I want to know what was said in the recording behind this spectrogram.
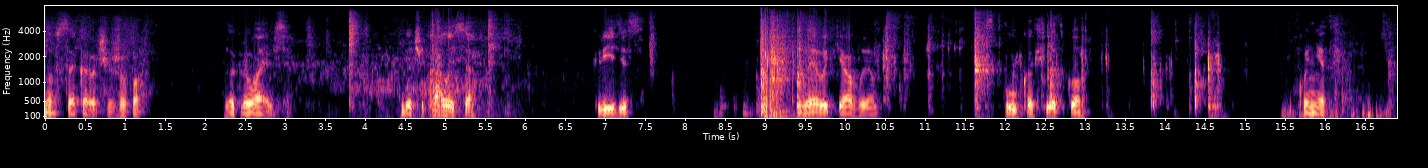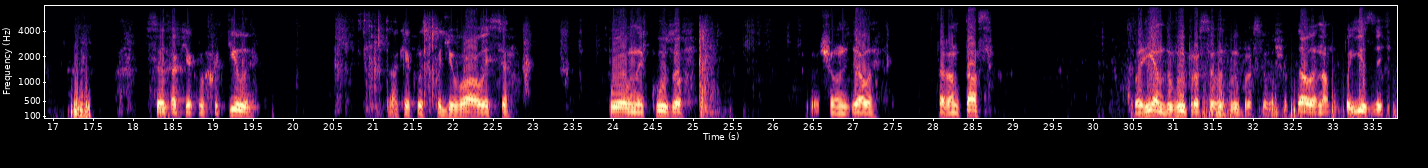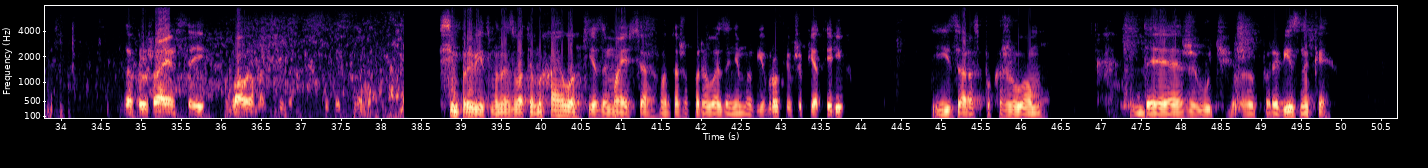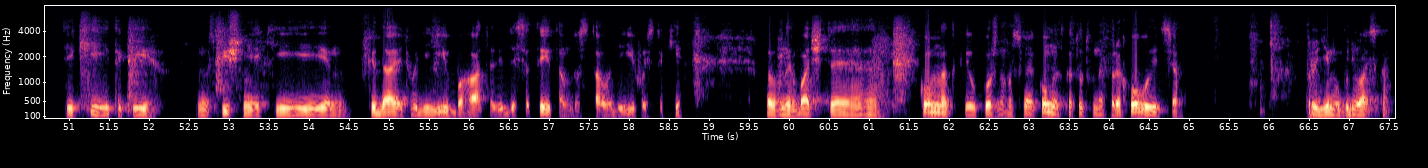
Ну все, коротше, жопа. Закриваємося. Дочекалися. Кризис. Не витягуємо. Пулка фетку. Конець. Все так, як ви хотіли. Так, як ви сподівалися. Повний кузов. Коротше, взяли Тарантас. В оренду випросили, випросили, щоб дали нам поїздити. Загружаємося і валимо сюди. Всім привіт! Мене звати Михайло. Я займаюся вантажоперевезеннями в Європі вже п'ятий рік. І зараз покажу вам, де живуть е, перевізники, які такі успішні, які кидають водіїв багато від 10 там, до 100 водіїв. Ось такі. В них, бачите, комнатки, у кожного своя комнатка, тут вони переховуються. Пройдімо, будь ласка.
